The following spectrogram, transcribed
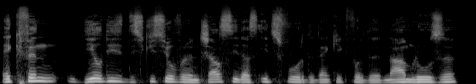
Ik vind deel die discussie over een Chelsea, dat is iets voor de, denk ik, voor de naamloze.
